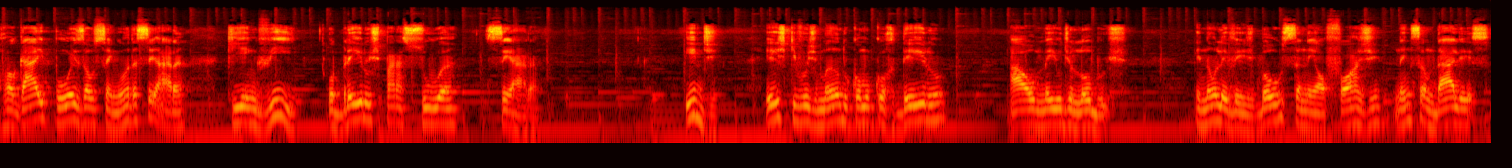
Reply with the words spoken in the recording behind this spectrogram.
Rogai, pois, ao Senhor da seara que envie obreiros para a sua seara. Ide, eis que vos mando como cordeiro ao meio de lobos. E não leveis bolsa, nem alforge, nem sandálias,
